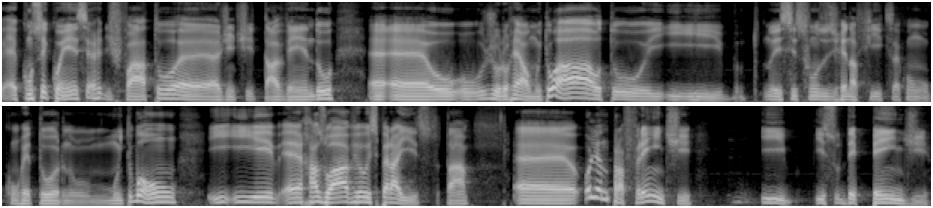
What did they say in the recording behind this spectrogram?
é consequência, de fato, é, a gente está vendo é, é, o, o, juro real muito alto e, e, esses fundos de renda fixa com, com retorno muito bom e, e é razoável esperar isso, tá? É, olhando para frente, e isso depende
